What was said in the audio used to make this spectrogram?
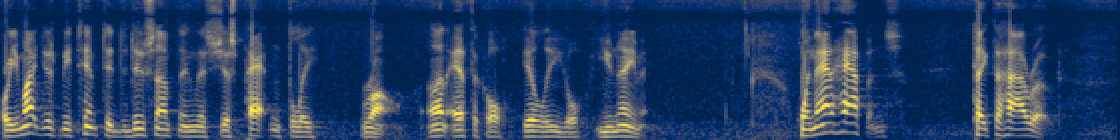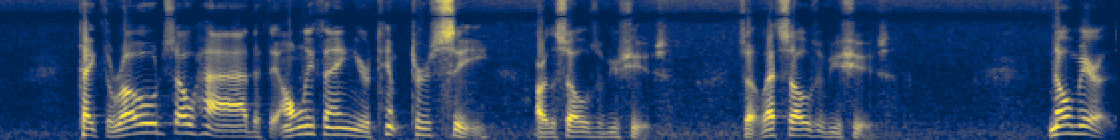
or you might just be tempted to do something that's just patently wrong, unethical, illegal, you name it. When that happens, take the high road. Take the road so high that the only thing your tempters see are the soles of your shoes. So that's soles of your shoes. No mirrors.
